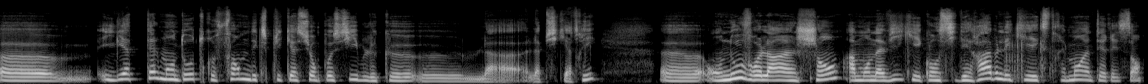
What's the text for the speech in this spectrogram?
euh, il y a tellement d'autres formes d'explication possibles que la, psychiatrie. Euh, on ouvre là un champ, à mon avis, qui est considérable et qui est extrêmement intéressant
